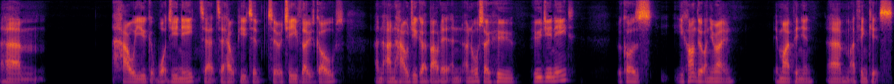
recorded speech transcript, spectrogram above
um, how you what do you need to, to help you to to achieve those goals? And and how do you go about it? And and also who who do you need? Because you can't do it on your own in my opinion. Um, i think it's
